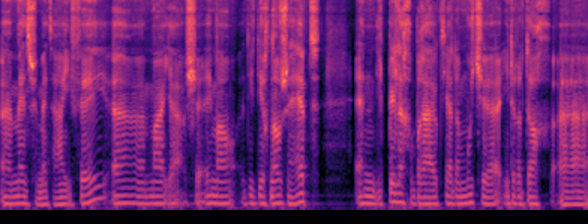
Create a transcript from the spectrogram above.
uh, mensen met HIV. Uh, maar ja, als je eenmaal die diagnose hebt en die pillen gebruikt, ja, dan moet je iedere dag uh,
